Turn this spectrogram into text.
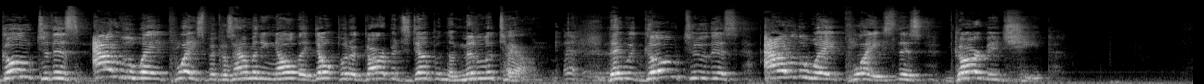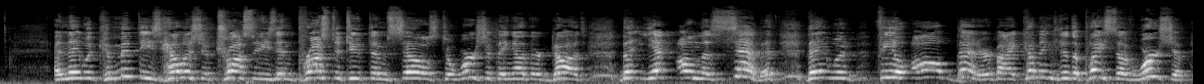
go to this out of the way place because how many know they don't put a garbage dump in the middle of town? They would go to this out of the way place, this garbage heap. And they would commit these hellish atrocities and prostitute themselves to worshiping other gods. But yet on the Sabbath, they would feel all better by coming to the place of worship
